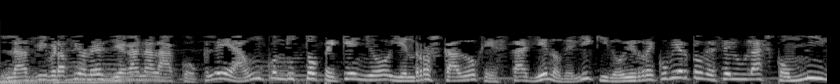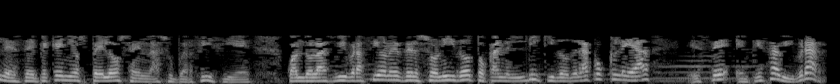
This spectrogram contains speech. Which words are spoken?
Las vibraciones llegan a la coclea, un conducto pequeño y enroscado que está lleno de líquido y recubierto de células con miles de pequeños pelos en la superficie. Cuando las vibraciones del sonido tocan el líquido de la coclea, este empieza a vibrar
